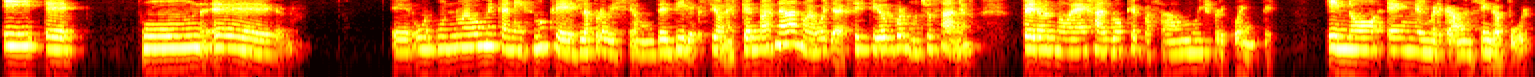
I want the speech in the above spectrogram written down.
y eh, eh, eh, un, un, nuevo mecanismo que es la provisión de direcciones, que no es nada nuevo, ya ha existido por muchos años, pero no es algo que pasaba muy frecuente y no en el mercado en Singapur.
